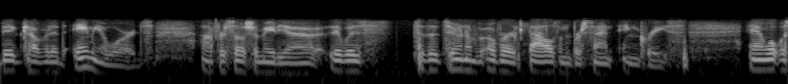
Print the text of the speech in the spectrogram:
big coveted AMY Awards uh, for social media. It was to the tune of over a thousand percent increase. And what was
